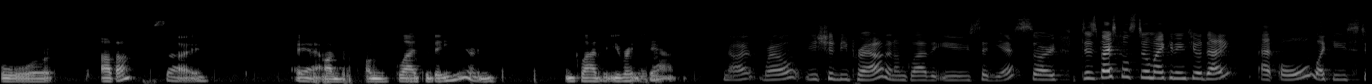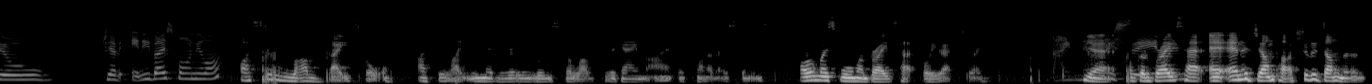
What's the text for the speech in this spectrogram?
or other. So yeah, I'm I'm glad to be here and I'm glad that you reached out. No, well, you should be proud, and I'm glad that you said yes. So, does baseball still make it into your day at all? Like, do you still do you have any baseball in your life? I still love baseball. I feel like you never really lose the love for the game, right? It's one of those things. I almost wore my Braves hat for you, actually. I know, yeah, see, I've got a Braves I'm... hat and, and, a jumper. I should have done the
